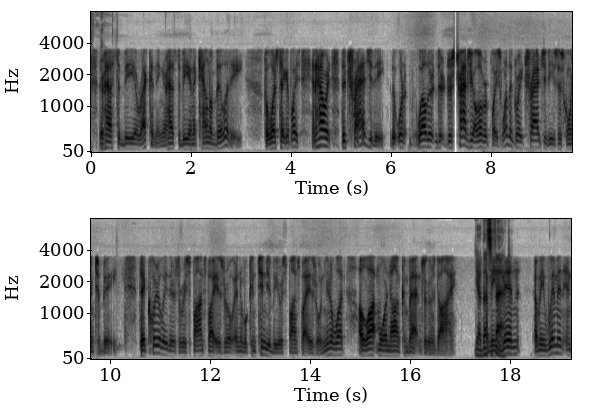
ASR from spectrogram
there has to be a reckoning. There has to be an accountability for what's taking place. And Howard, the tragedy that well, there, there, there's tragedy all over the place. One of the great tragedies is going to be that clearly there's a response by Israel, and there will continue to be a response by Israel. And you know what? A lot more non-combatants are going to die. yeah, that's I mean, a fact. men. I mean, women and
